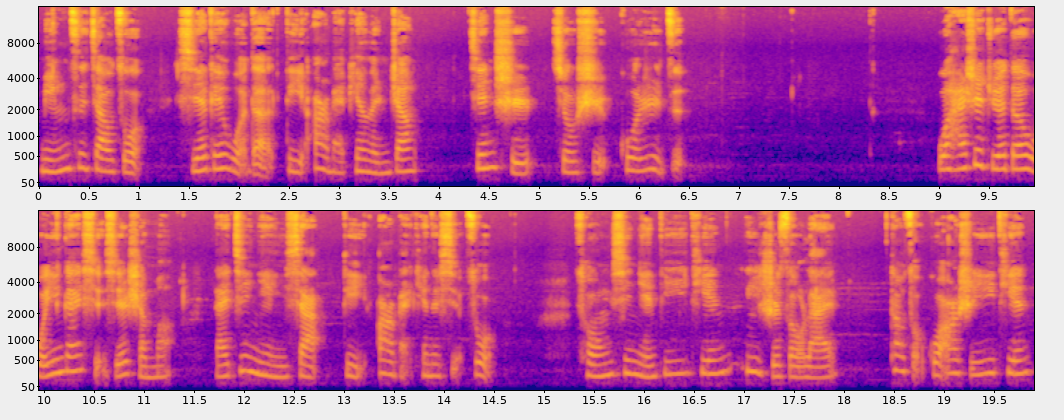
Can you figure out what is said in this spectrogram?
名字叫做《写给我的第二百篇文章：坚持就是过日子》。我还是觉得我应该写些什么来纪念一下第二百天的写作。从新年第一天一直走来，到走过二十一天，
